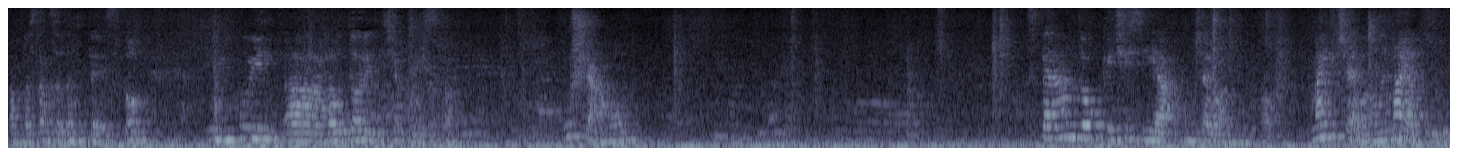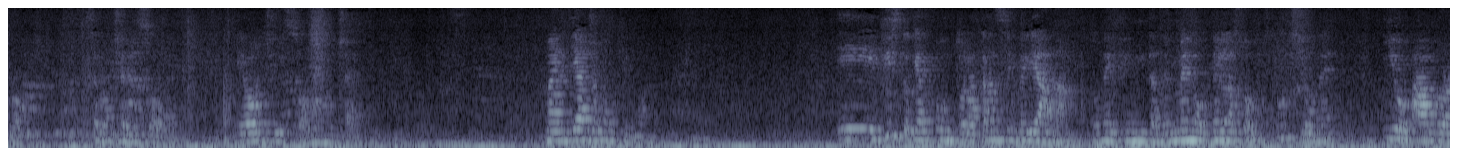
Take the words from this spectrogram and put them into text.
abbastanza dantesco, in cui uh, l'autore dice questo. Usciamo sperando che ci sia un cielo azzurro ma il cielo non è mai azzurro se non c'è il sole e oggi il sole non c'è ma il viaggio continua e visto che appunto la transiberiana non è finita nemmeno nella sua costruzione io auguro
